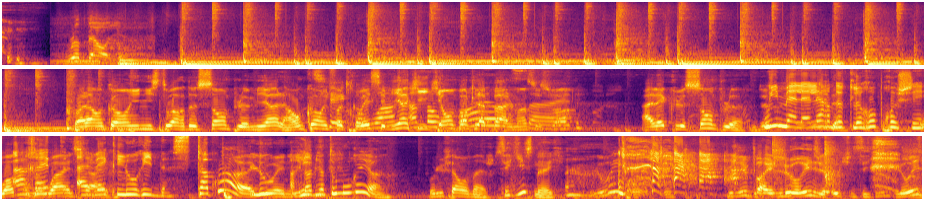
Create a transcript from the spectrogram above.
Rebellion. Voilà encore une histoire de sample. Mia l'a encore une fois trouvé. C'est Mia qui, remporte la palme hein, ce soir. Avec le sample de. Oui, mais elle a l'air de te le reprocher. Walk Arrête wild avec Lou Reed. Stop. Quoi, Lou Il va bientôt mourir. Faut lui faire hommage. C'est qui ce mec? Lou Reed J'ai vu parler de Lou Reed, j'ai aucune c'est qui? Lou Reed,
